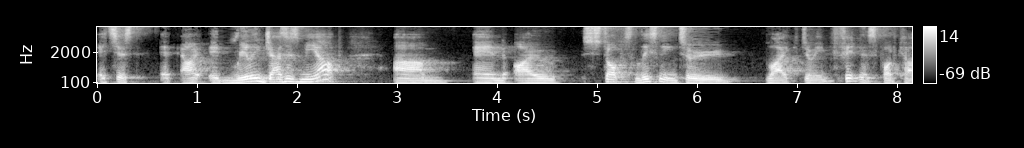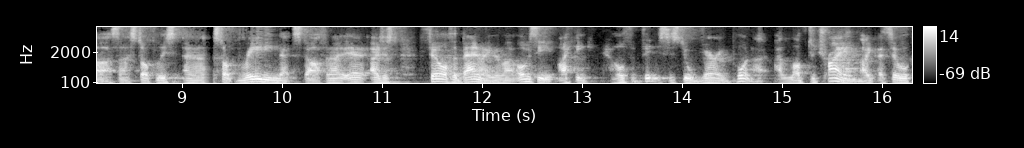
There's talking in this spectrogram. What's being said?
it's just it, I, it really jazzes me up. Um, and i stopped listening to like doing fitness podcasts. And i stopped listening and i stopped reading that stuff. And i, I just fell off the bandwagon. Like obviously i think health and fitness is still very important. I, I love to train. Like i still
